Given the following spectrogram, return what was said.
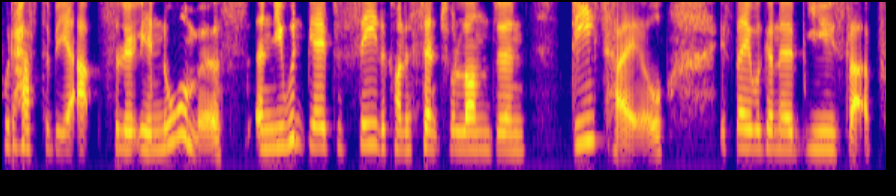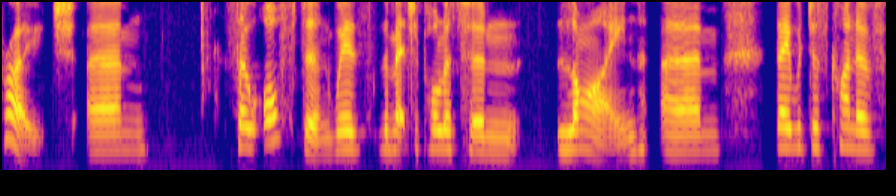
would have to be absolutely enormous and you wouldn't be able to see the kind of central London detail if they were going to use that approach. Um, so often with the metropolitan line, um, they would just kind of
